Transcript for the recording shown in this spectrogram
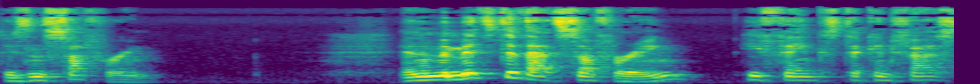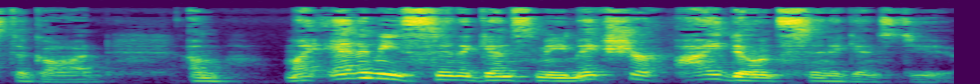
He's in suffering. And in the midst of that suffering, he thinks to confess to God, um, my enemies sin against me. Make sure I don't sin against you.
